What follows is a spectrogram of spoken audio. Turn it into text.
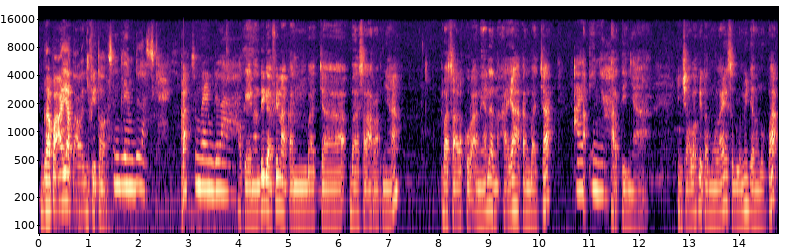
Berapa ayat Al Invitor? 19 guys. Hah? 19. Oke, nanti Gavin akan baca bahasa Arabnya, bahasa Al-Qur'annya dan ayah akan baca Artinya artinya. Insya Allah kita mulai. Sebelumnya jangan lupa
